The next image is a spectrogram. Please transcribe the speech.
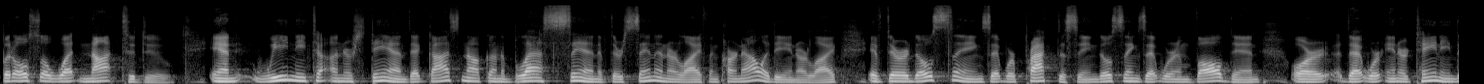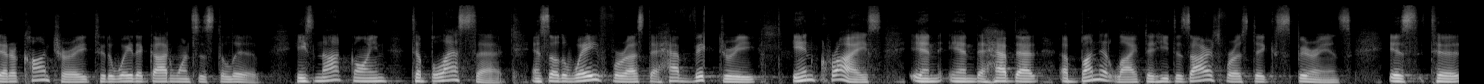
but also what not to do. And we need to understand that God's not going to bless sin if there's sin in our life and carnality in our life. If there are those things that we're practicing, those things that we're involved in, or that we're entertaining that are contrary to the way that God wants us to live. He's not going to bless that. And so, the way for us to have victory in Christ and, and to have that abundant life that He desires for us to experience is to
